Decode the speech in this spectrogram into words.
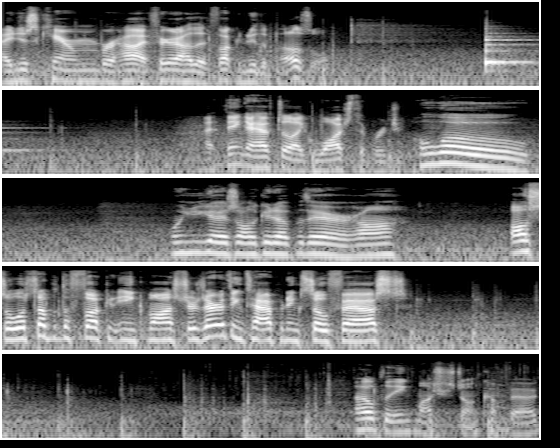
I just can't remember how I figured out how to fucking do the puzzle. I think I have to like watch the bridge. Oh, whoa! When you guys all get up there, huh? Also, what's up with the fucking ink monsters? Everything's happening so fast. I hope the ink monsters don't come back.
